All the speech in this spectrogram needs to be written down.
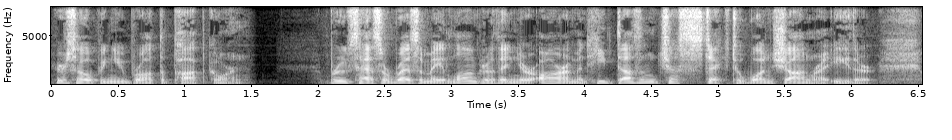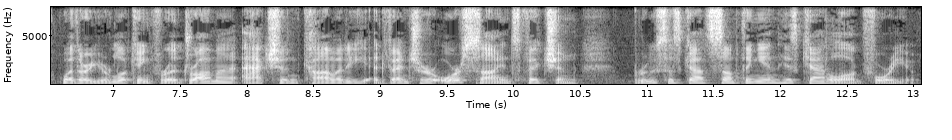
Here's hoping you brought the popcorn. Bruce has a resume longer than your arm, and he doesn't just stick to one genre either. Whether you're looking for a drama, action, comedy, adventure, or science fiction, Bruce has got something in his catalog for you.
